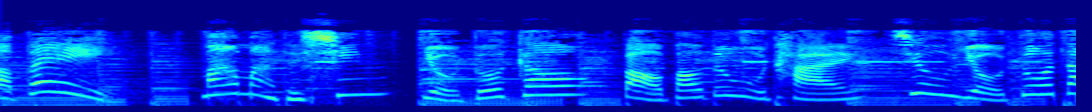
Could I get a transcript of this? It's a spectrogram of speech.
宝贝，妈妈的心有多高，宝宝的舞台就有多大。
